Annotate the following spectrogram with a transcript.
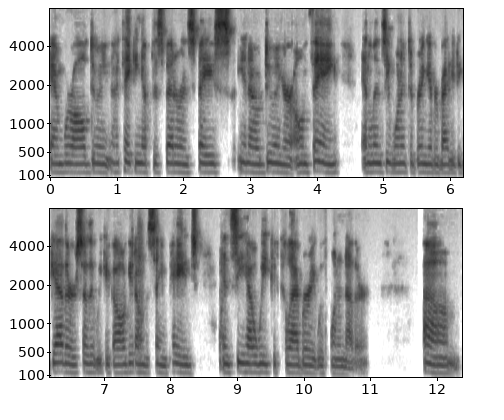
and we're all doing uh, taking up this veteran space, you know, doing our own thing. And Lindsay wanted to bring everybody together so that we could all get on the same page and see how we could collaborate with one another. Um,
